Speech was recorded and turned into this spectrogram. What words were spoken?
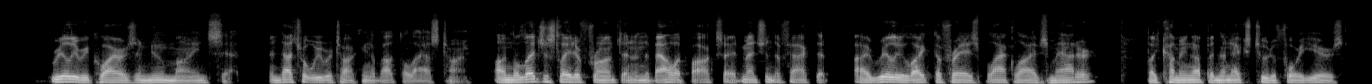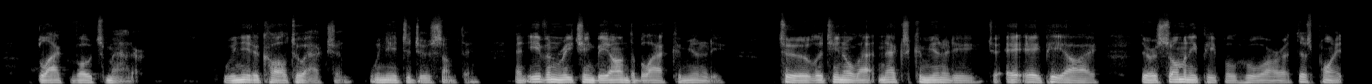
really requires a new mindset. And that's what we were talking about the last time. On the legislative front and in the ballot box, I had mentioned the fact that I really like the phrase Black Lives Matter, but coming up in the next two to four years, Black Votes Matter. We need a call to action. We need to do something. And even reaching beyond the Black community to Latino Latinx community, to AAPI, there are so many people who are at this point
